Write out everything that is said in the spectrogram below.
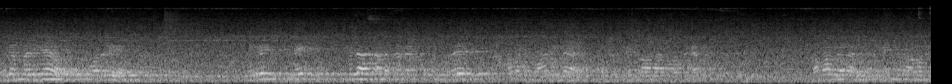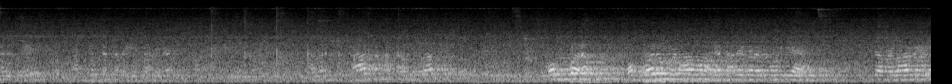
மிகப்பெரிய ஒரு நிகழ்ச்சியை நடத்த வேண்டும் என்று அவர் மாநில செயலாளர் அவர்களுக்கு அதற்கு காரணம் என்னவென்றால் ஒவ்வொரு ஒவ்வொரு விழாவாக நடைபெறக்கூடிய இந்த விழாவில்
